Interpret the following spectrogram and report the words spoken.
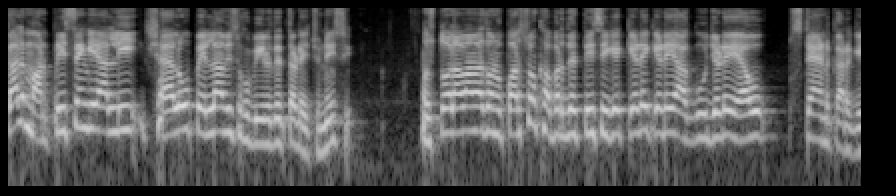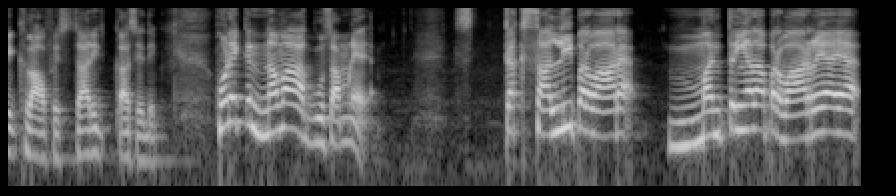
ਕੱਲ ਮਨਪ੍ਰੀਤ ਸਿੰਘ ਯਾਲੀ ਸ਼ਾਇਦ ਉਹ ਪਹਿਲਾਂ ਵੀ ਸੁਖਬੀਰ ਦੇ ਧੜੇ 'ਚ ਨਹੀਂ ਸੀ। ਉਸ ਤੋਂ ਇਲਾਵਾ ਮੈਂ ਤੁਹਾਨੂੰ ਪਰਸੋਂ ਖਬਰ ਦਿੱਤੀ ਸੀ ਕਿ ਕਿਹੜੇ ਕਿਹੜੇ ਆਗੂ ਜਿਹੜੇ ਆ, ਉਹ ਸਟੈਂਡ ਕਰ ਗਏ ਖਿਲਾਫ ਇਸ ਸਾਰੀ ਕਾਸੇ ਦੇ। ਹੁਣ ਇੱਕ ਨਵਾਂ ਆਗੂ ਸਾਹਮਣੇ ਆਇਆ। ਟਕਸਾਲੀ ਪਰਿਵਾਰ ਹੈ, ਮੰਤਰੀਆਂ ਦਾ ਪਰਿਵਾਰ ਰਿਹਾ ਹੈ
